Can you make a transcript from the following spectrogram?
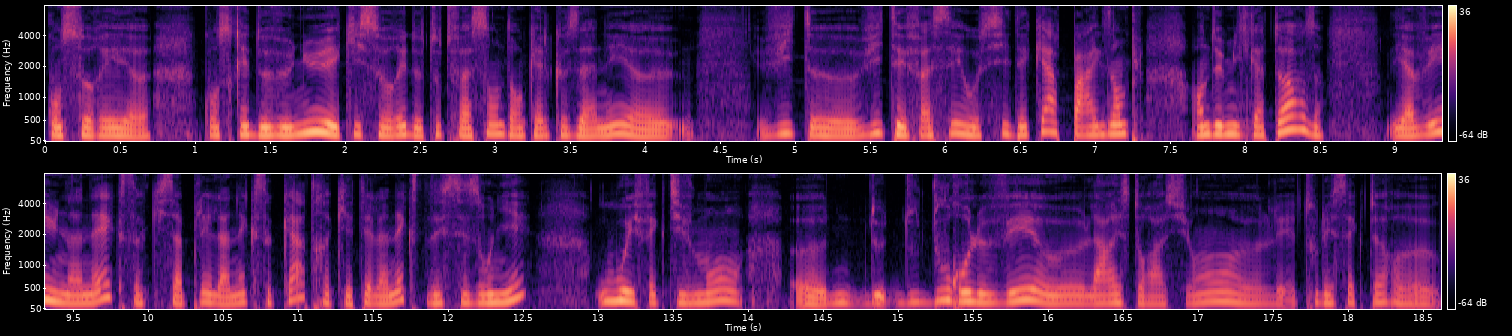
qu'on serait, euh, qu'on serait devenu et qui serait de toute façon dans quelques années euh, vite, euh, vite effacé aussi des cartes. Par exemple, en 2014, il y avait une annexe qui s'appelait l'annexe 4, qui était l'annexe des saisonniers, où effectivement, euh, d'où relevait euh, la restauration, euh, tous les secteurs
